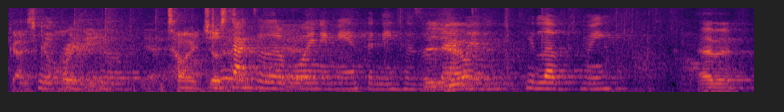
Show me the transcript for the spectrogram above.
Guys Good going. for. I'm telling you, Just just talked to a little boy named Anthony who's Did you? 11. He loved me. Evan.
